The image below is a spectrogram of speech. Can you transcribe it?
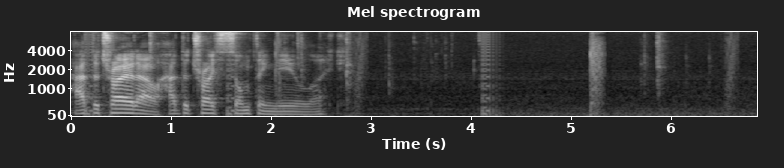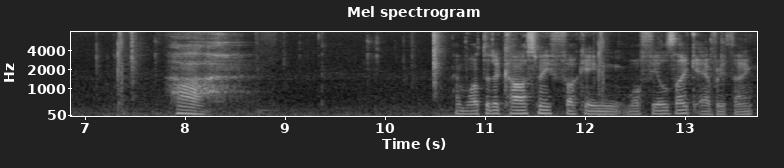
Had to try it out, had to try something new, like. Ah. And what did it cost me? Fucking, what feels like everything.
